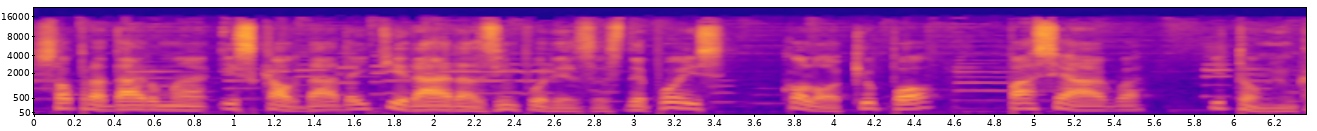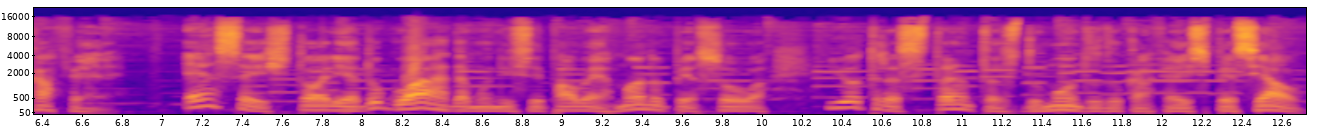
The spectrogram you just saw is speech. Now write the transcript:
só para dar uma escaldada e tirar as impurezas. Depois, coloque o pó, passe a água e tome um café. Essa é história do guarda municipal Hermano Pessoa e outras tantas do mundo do café especial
